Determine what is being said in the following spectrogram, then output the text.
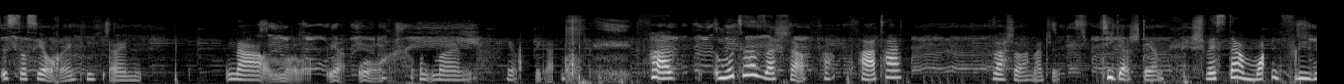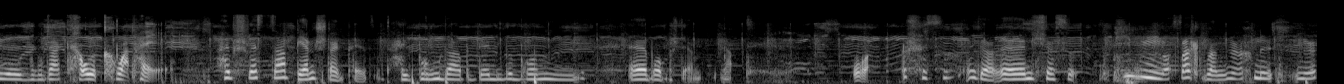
ist das ja auch eigentlich ein na, ja, oh. Und mein, ja, egal. Fa Mutter Sascha, Fa Vater Sascha natürlich. Tigerstern. Schwester Mottenflügel, Bruder Kaulquappe. Halbschwester Bernsteinpelz und Halbbruder der liebe Bronny. Äh, Brombeerstern, ja. Oh, Schwester, egal, äh, nicht Schwester. Was sagt man? Ach, nicht, ne?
